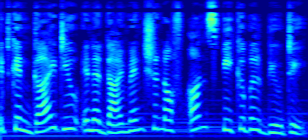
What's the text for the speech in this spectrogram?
it can guide you in a dimension of unspeakable beauty.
